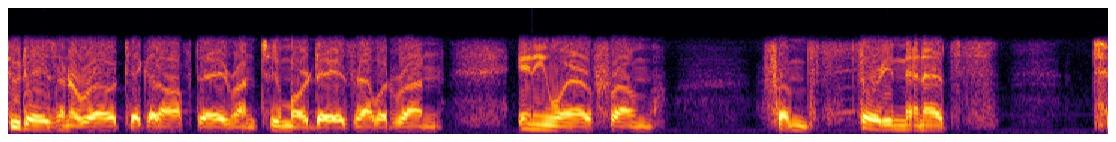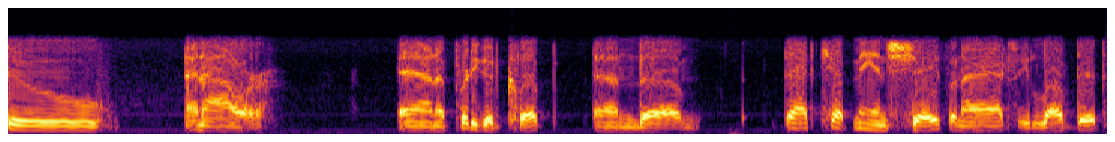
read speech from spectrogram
two days in a row, take an off day, run two more days. I would run anywhere from from 30 minutes to an hour, and a pretty good clip. And um, that kept me in shape, and I actually loved it.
